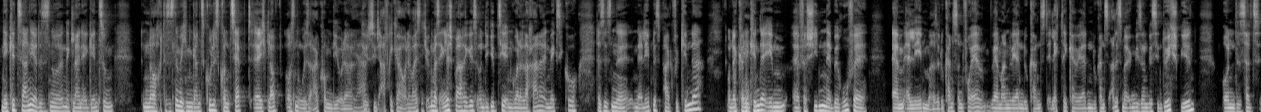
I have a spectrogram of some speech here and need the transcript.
Nee, Kidzania, das ist nur eine kleine Ergänzung noch, das ist nämlich ein ganz cooles Konzept. Äh, ich glaube, aus den USA kommen die oder ja. Südafrika oder weiß nicht, irgendwas englischsprachiges und die gibt es hier in Guadalajara in Mexiko. Das ist eine, ein Erlebnispark für Kinder und da okay. können Kinder eben äh, verschiedene Berufe ähm, erleben. Also du kannst dann Feuerwehrmann werden, du kannst Elektriker werden, du kannst alles mal irgendwie so ein bisschen durchspielen. Und es hat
